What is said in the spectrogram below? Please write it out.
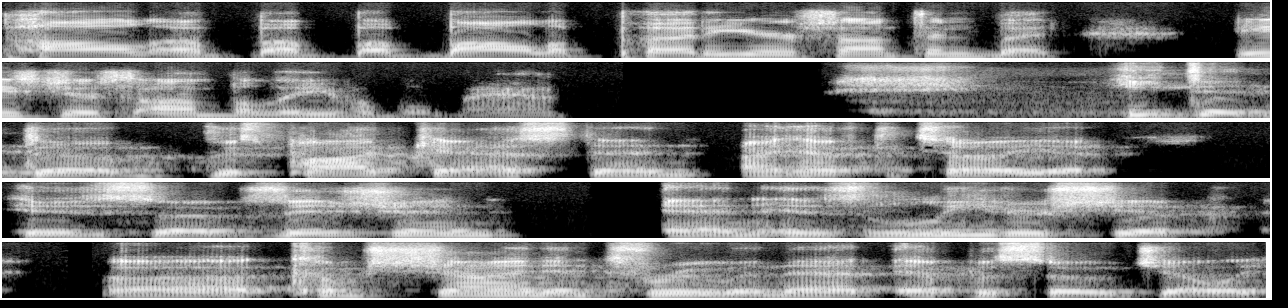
ball, a, a, a ball of putty or something, but he's just unbelievable, man. He did uh, this podcast, and I have to tell you, his uh, vision and his leadership uh, come shining through in that episode, Jelly.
